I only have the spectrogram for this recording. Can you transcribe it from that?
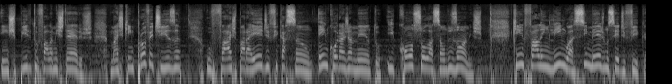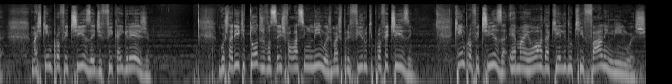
Em espírito fala mistérios, mas quem profetiza o faz para edificação, encorajamento e consolação dos homens. Quem fala em língua a si mesmo se edifica, mas quem profetiza edifica a igreja. Gostaria que todos vocês falassem línguas, mas prefiro que profetizem. Quem profetiza é maior daquele do que fala em línguas,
